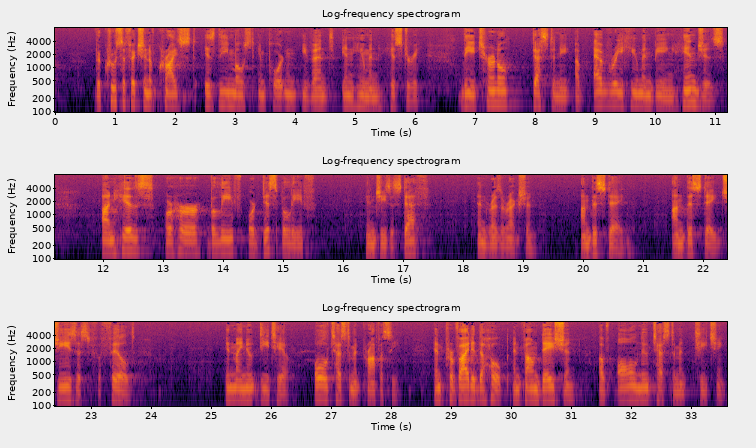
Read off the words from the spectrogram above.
The crucifixion of Christ is the most important event in human history. The eternal destiny of every human being hinges on his or her belief or disbelief in Jesus' death and resurrection. On this day, on this day, Jesus fulfilled in minute detail Old Testament prophecy and provided the hope and foundation of all New Testament teaching.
